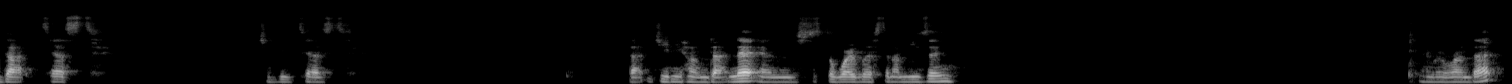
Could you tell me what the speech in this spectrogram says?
dot test, should be test dot geniehome.net and it's just the word list that I'm using. And we'll run that.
